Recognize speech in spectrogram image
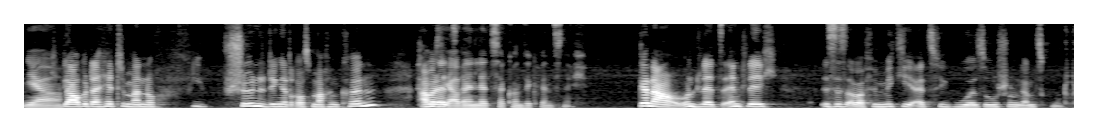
Ja. Ich glaube, da hätte man noch viel schöne Dinge draus machen können. Haben aber sie aber in letzter Konsequenz nicht. Genau, und letztendlich ist es aber für Mickey als Figur so schon ganz gut.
